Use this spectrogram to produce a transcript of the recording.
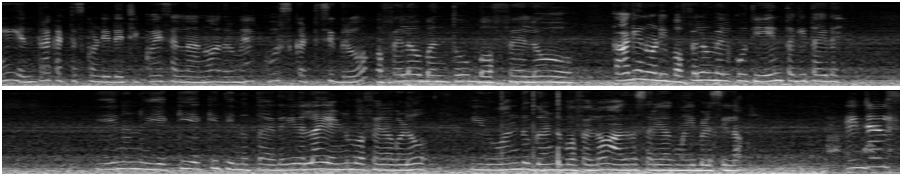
ಈ ಯಂತ್ರ ಕಟ್ಟಿಸ್ಕೊಂಡಿದ್ದೆ ಚಿಕ್ಕ ವಯಸ್ಸಲ್ಲಿ ನಾನು. ಅದ್ರ ಮೇಲೆ ಕೂರ್ಸ್ ಕಟ್ಟಿಸಿದ್ರು ಬಫೆಲೋ ಬಂತು ಬಫೆಲೋ ಕಾಗೆ ನೋಡಿ ಬಫೆಲೋ ಮೇಲೆ ಕೂತು ಏನು ತೆಗಿತಾ ಇದೆ? ಏನನ್ನು ಎಕ್ಕಿ ಎಕ್ಕಿ ತಿನ್ನುತ್ತಾ ಇದೆ? ಇವೆಲ್ಲ ಹೆಣ್ಣು ಬಫೆಲೋಗಳು. ಇದು ಒಂದು ಗಂಡು ಬಫೆಲೋ, ಆದರೂ ಸರಿಯಾಗಿ ಮೈ ಬೆಳೆಸಿಲ್ಲ. ಏಂಜಲ್ಸ್,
